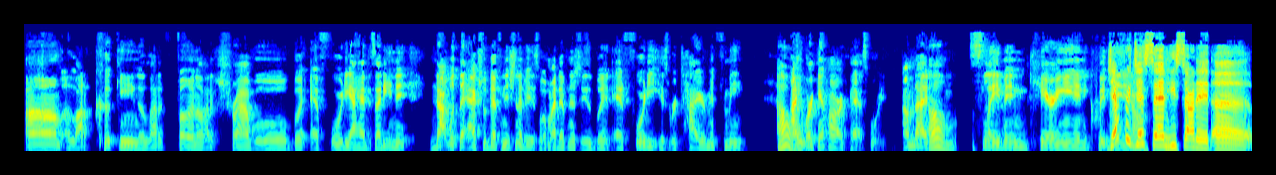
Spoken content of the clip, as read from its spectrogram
Um, a lot of cooking, a lot of fun, a lot of travel. But at 40, I had decided, and it, not what the actual definition of it is, what my definition is, but at 40 is retirement for me. Oh, I ain't working hard past 40. I'm not oh. slaving, carrying equipment. Jeffrey and just said he started uh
